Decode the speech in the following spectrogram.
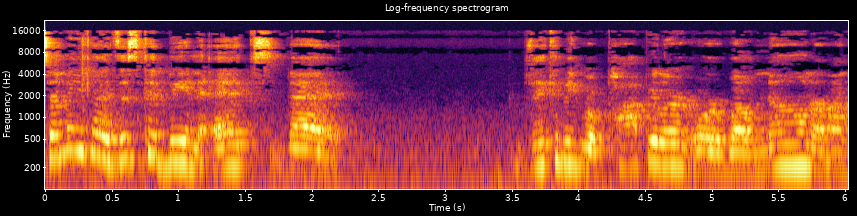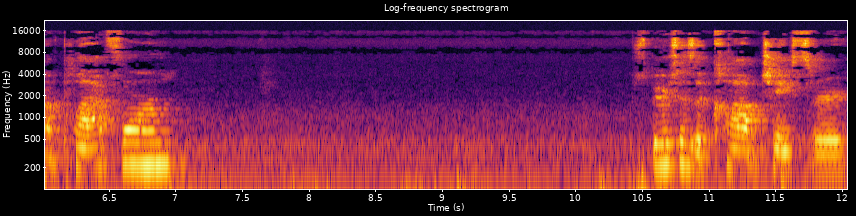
some of you guys, this could be an ex that they could be real popular or well known or on a platform. Spirit says a cloud chaser.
